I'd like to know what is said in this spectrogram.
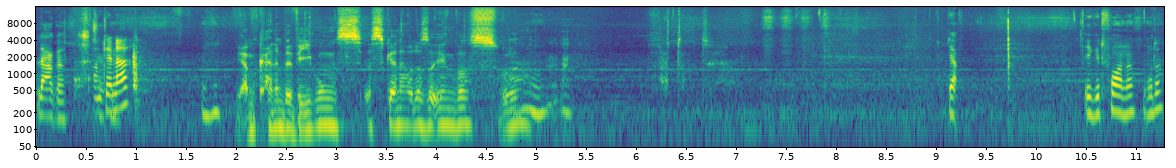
Lage. Kommt ihr nach? Wir haben keinen Bewegungsscanner oder so irgendwas, oder? Verdammt. Ja. Ihr geht vorne, oder?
